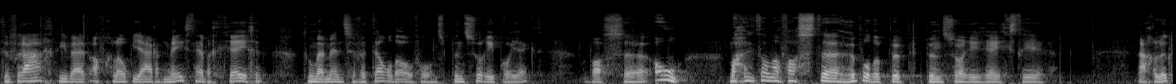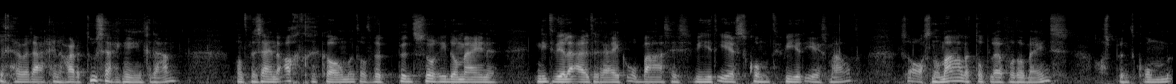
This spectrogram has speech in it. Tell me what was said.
De vraag die wij het afgelopen jaar het meest hebben gekregen toen wij mensen vertelden over ons .sorry project was uh, oh, mag ik dan alvast uh, eh, huppeldepup.sorry registreren? Nou, gelukkig hebben we daar geen harde toezeggingen in gedaan, want we zijn erachter gekomen dat we .sorry domeinen niet willen uitreiken op basis wie het eerst komt, wie het eerst maalt, zoals normale top-level domains als .com,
